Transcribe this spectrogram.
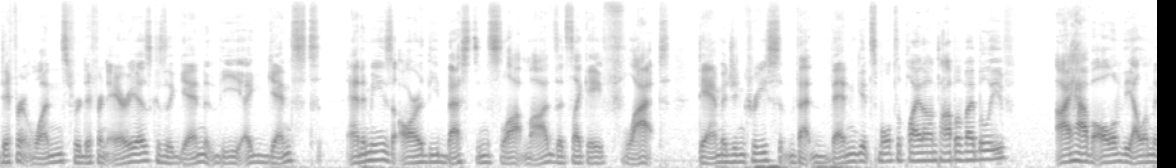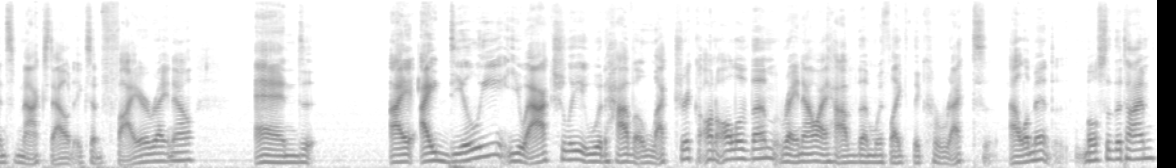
different ones for different areas because again, the against enemies are the best in slot mods. It's like a flat damage increase that then gets multiplied on top of, I believe. I have all of the elements maxed out except fire right now. And I ideally you actually would have electric on all of them. Right now I have them with like the correct element most of the time.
